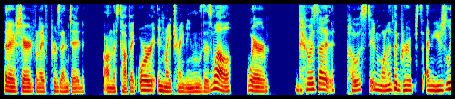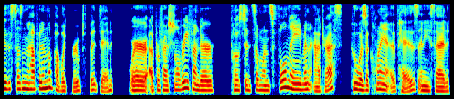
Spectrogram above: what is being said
that I've shared when I've presented on this topic or in my trainings as well, where there was a post in one of the groups, and usually this doesn't happen in the public groups, but it did, where a professional refunder posted someone's full name and address who was a client of his, and he said,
